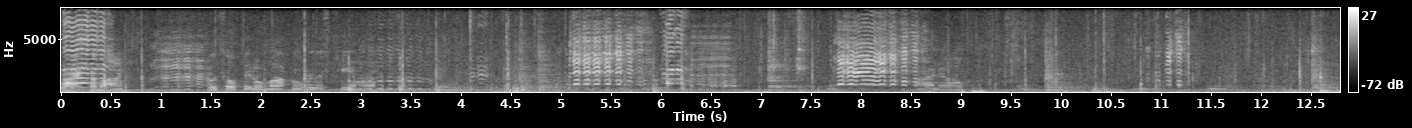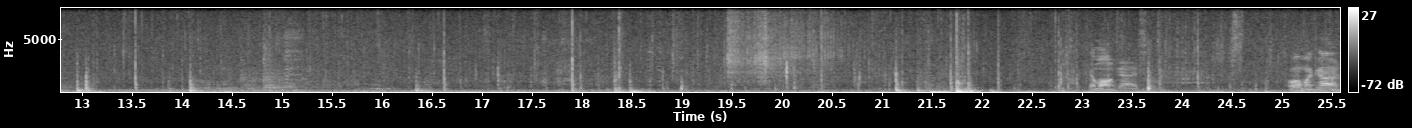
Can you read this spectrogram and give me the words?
All right, Come on. Let's hope they don't knock over this camera. I know. Come on, guys. Oh my God.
